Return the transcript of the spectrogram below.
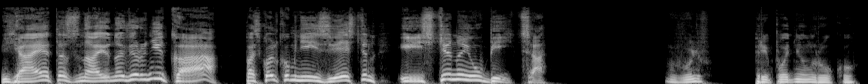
Я это знаю наверняка, поскольку мне известен истинный убийца. Вульф приподнял руку.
